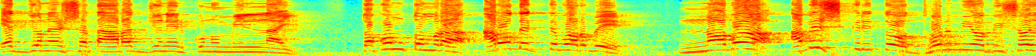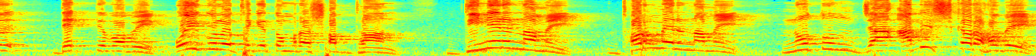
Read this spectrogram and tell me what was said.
একজনের সাথে আরেকজনের কোনো মিল নাই। তখন তোমরা আরও দেখতে পারবে, নবা আবিষ্কৃত ধর্মীয় বিষয় দেখতে পাবে। ওইগুলো থেকে তোমরা সাবধান। দিনের নামে, ধর্মের নামে নতুন যা আবিষ্কার হবে,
